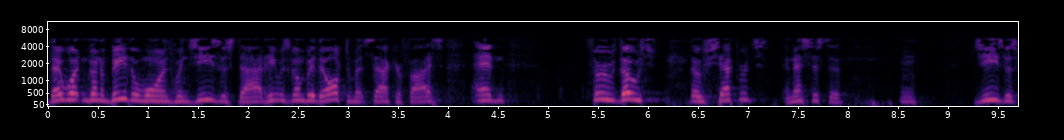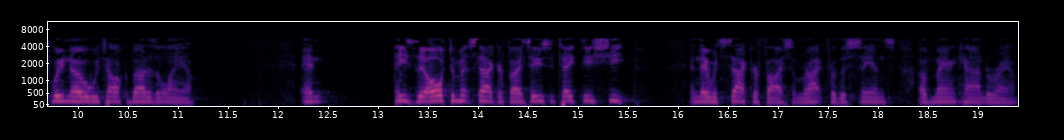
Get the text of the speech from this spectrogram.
They wasn't going to be the ones when Jesus died. He was going to be the ultimate sacrifice. And through those those shepherds, and that's just a mm, Jesus we know we talk about as a lamb. And he's the ultimate sacrifice. They used to take these sheep and they would sacrifice them, right, for the sins of mankind around.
